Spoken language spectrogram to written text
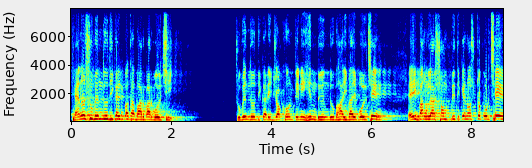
কেন শুভেন্দু অধিকারীর কথা বারবার বলছি? শুভেন্দু অধিকারী যখন তিনি হিন্দু হিন্দু ভাই ভাই বলছেন এই বাংলার সম্প্রীতিকে নষ্ট করছেন।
